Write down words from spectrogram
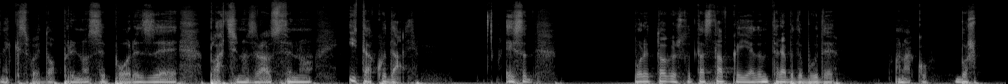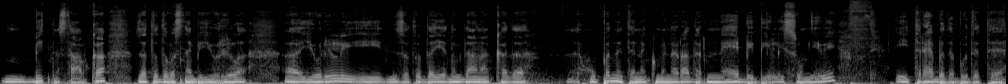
neke svoje doprinose, poreze, plaćeno zdravstveno i tako dalje. E sad, pored toga što ta stavka 1 treba da bude onako baš bitna stavka, zato da vas ne bi jurila, uh, jurili i zato da jednog dana kada upadnete nekome na radar ne bi bili sumnjivi i treba da budete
